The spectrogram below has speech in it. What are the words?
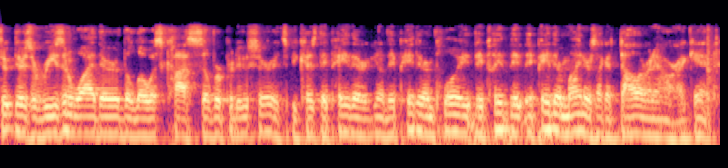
th- there's a reason why they're the lowest cost silver producer. It's because they pay their, you know, they pay their employee, they pay, they, they pay their miners like a dollar an hour. I can't,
